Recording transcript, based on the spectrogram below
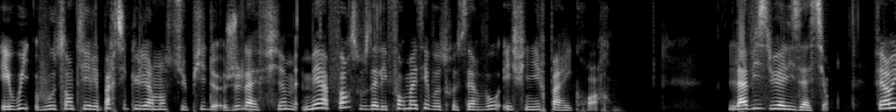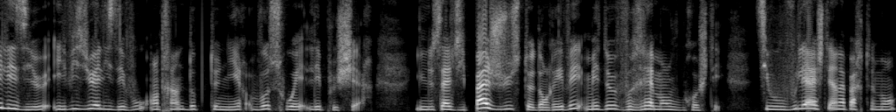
et oui, vous vous sentirez particulièrement stupide, je l'affirme, mais à force, vous allez formater votre cerveau et finir par y croire. La visualisation. Fermez les yeux et visualisez-vous en train d'obtenir vos souhaits les plus chers. Il ne s'agit pas juste d'en rêver, mais de vraiment vous projeter. Si vous voulez acheter un appartement,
